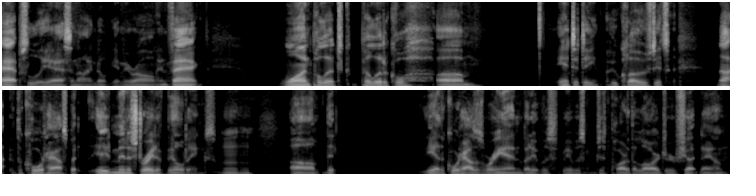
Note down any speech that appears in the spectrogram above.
absolutely asinine, don't get me wrong. In fact, one polit- political um, entity who closed its, not the courthouse, but administrative buildings mm-hmm. um, that yeah the courthouses were in but it was it was just part of the larger shutdown.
